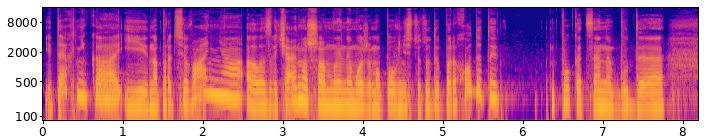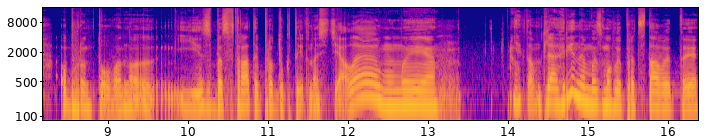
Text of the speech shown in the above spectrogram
і техніка, і напрацювання, але звичайно, що ми не можемо повністю туди переходити, поки це не буде обґрунтовано і з- без втрати продуктивності. Але ми як там для Гріни ми змогли представити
